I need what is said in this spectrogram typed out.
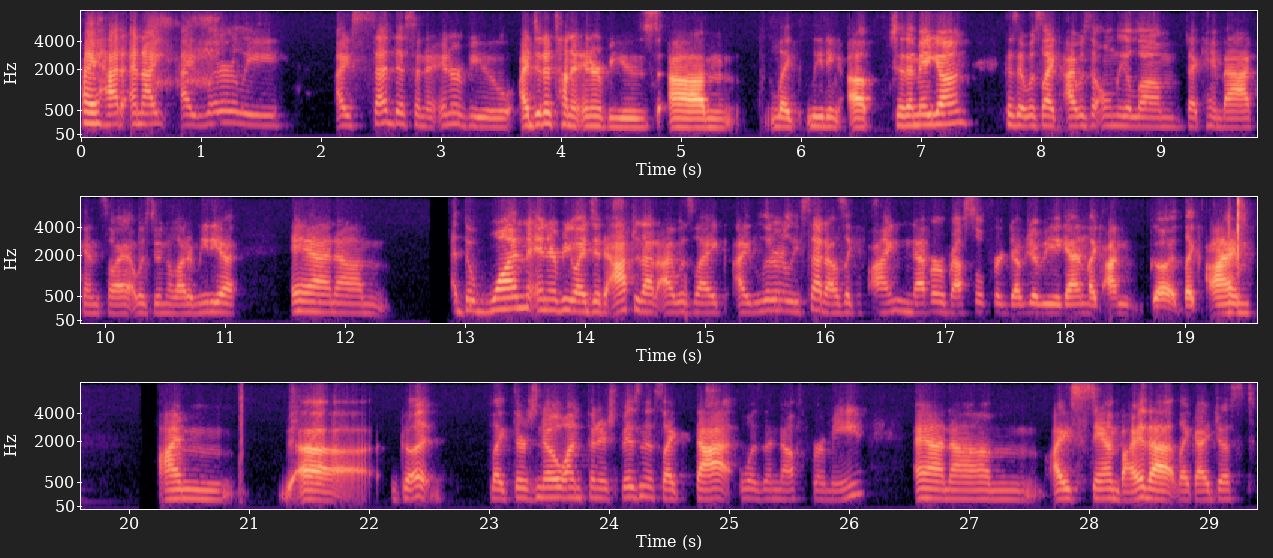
i had and i i literally i said this in an interview. I did a ton of interviews um like leading up to the Mae Young because it was like I was the only alum that came back, and so I was doing a lot of media. And um, the one interview I did after that, I was like, I literally said, I was like, if I never wrestle for WWE again, like I'm good, like I'm, I'm uh, good. Like there's no unfinished business. Like that was enough for me, and um, I stand by that. Like I just,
